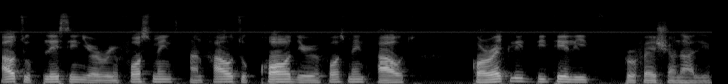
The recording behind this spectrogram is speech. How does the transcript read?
how to place in your reinforcement and how to call the reinforcement out, correctly detail it professionally.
